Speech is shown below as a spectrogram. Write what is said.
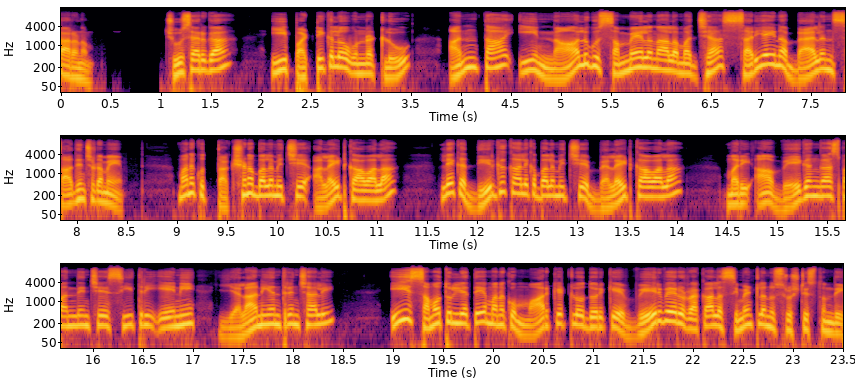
కారణం. చూశారుగా? ఈ పట్టికలో ఉన్నట్లు అంతా ఈ నాలుగు సమ్మేళనాల మధ్య సరియైన బ్యాలెన్స్ సాధించడమే. మనకు తక్షణ బలమిచ్చే అలైట్ కావాలా? లేక దీర్ఘకాలిక బలమిచ్చే బెలైట్ కావాలా? మరి ఆ వేగంగా స్పందించే సీత్రి ఏని ఎలా నియంత్రించాలి? ఈ సమతుల్యతే మనకు మార్కెట్లో దొరికే వేర్వేరు రకాల సిమెంట్లను సృష్టిస్తుంది.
